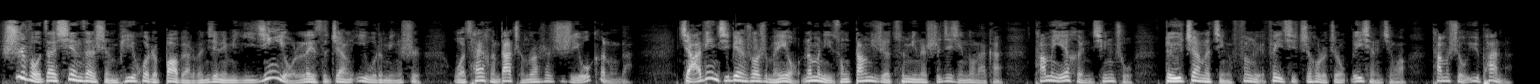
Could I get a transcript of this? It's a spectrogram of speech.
是否在现在审批或者报表的文件里面已经有了类似这样义务的明示？我猜很大程度上是这是有可能的。假定即便说是没有，那么你从当地这个村民的实际行动来看，他们也很清楚，对于这样的井废废弃之后的这种危险的情况，他们是有预判的。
